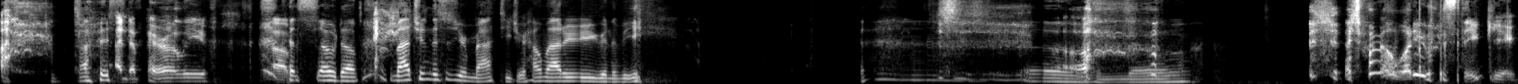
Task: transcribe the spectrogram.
and apparently um, That's so dumb. Imagine this is your math teacher. How mad are you gonna be? oh no. I don't know what he was thinking.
